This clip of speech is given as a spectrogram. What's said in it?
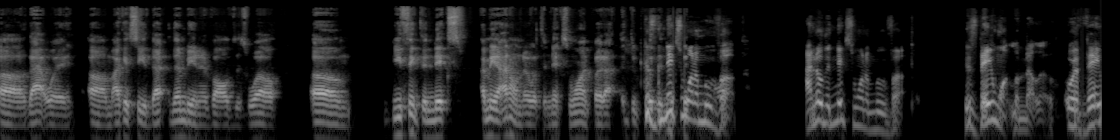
uh, that way. Um, I could see that them being involved as well. Um, do you think the Knicks? I mean, I don't know what the Knicks want, but because the, the Knicks want to move up. I know the Knicks want to move up because they want LaMelo, or they,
